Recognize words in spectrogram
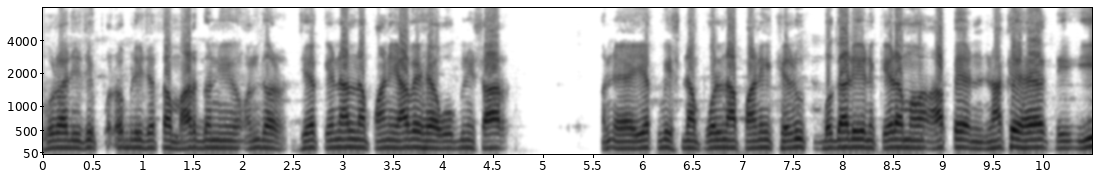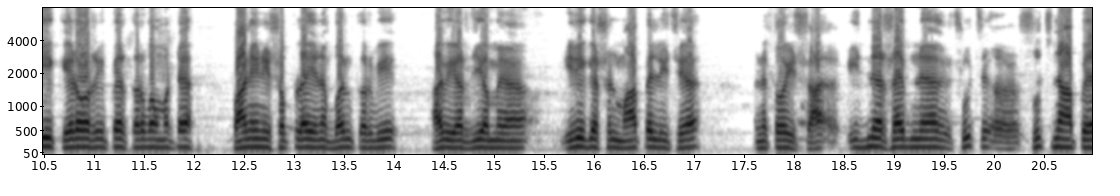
ધોરાજીથી પરબડી જતા માર્ગની અંદર જે કેનાલના પાણી આવે છે ઓગણીસ આર અને એકવીસના પોલના પાણી ખેડૂત બગાડી અને કેળામાં આપે, નાખે છે એ કેળો રિપેર કરવા માટે પાણીની સપ્લાય એને બંધ કરવી. આવી અરજી અમે ઇરિગેશનમાં આપેલી છે અને તો ઇજનેર સાહેબને સૂચ, સૂચના આપે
